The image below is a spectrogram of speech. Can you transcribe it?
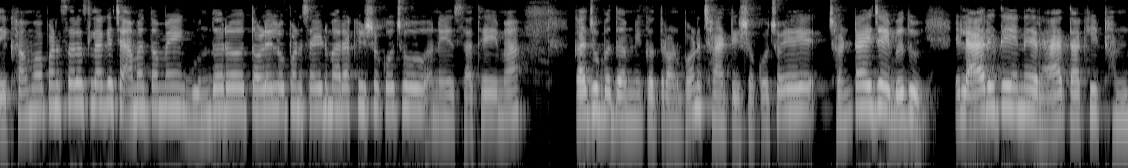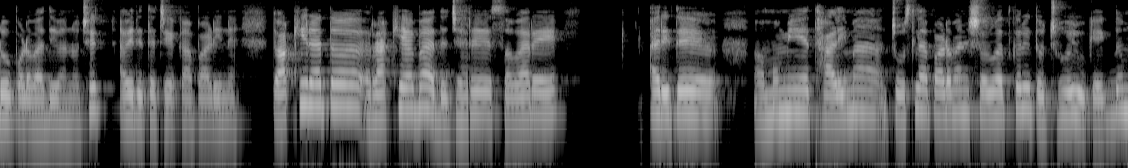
દેખાવમાં પણ સરસ લાગે છે. આમાં તમે ગુંદર તળેલો પણ સાઈડમાં રાખી શકો છો અને સાથે એમાં કાજુ બદામની કતરણ પણ છાંટી શકો છો. એ છંટાઈ જાય બધું એટલે આ રીતે એને રાત આખી ઠંડો પડવા દેવાનો છે. આવી રીતે ચેકા પાડીને. તો આખી રાત રાખ્યા બાદ જ્યારે સવારે આ રીતે મમ્મીએ થાળીમાં ચોસલા પાડવાની શરૂઆત કરી તો જોયું કે એકદમ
